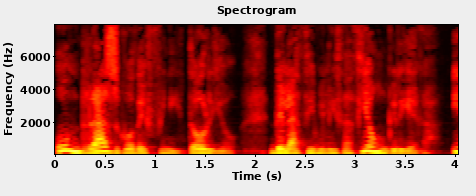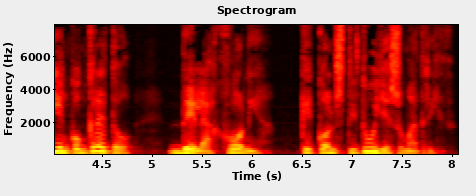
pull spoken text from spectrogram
un rasgo definitorio de la civilización griega y en concreto de la Jonia, que constituye su matriz.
